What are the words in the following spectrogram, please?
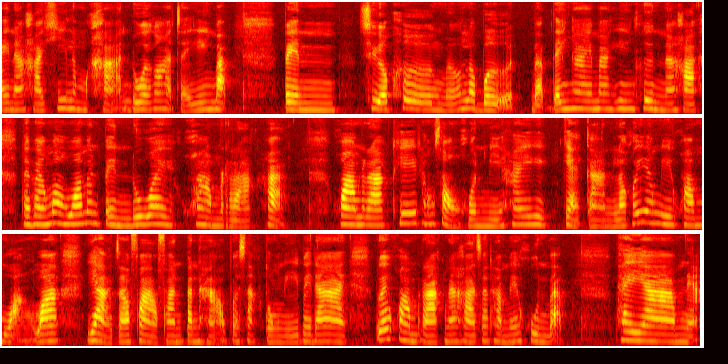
ยนะคะขี้ลำคาญด้วยก็อาจจะยิ่งแบบเป็นเชื้อเพลิงแล้วระเบิดแบบได้ง่ายมากยิ่งขึ้นนะคะ แต่แบงค์มองว่ามันเป็นด้วยความรักค่ะ ความรักที่ทั้งสองคนมีให้แก่กัน แล้วก็ยังมีความหวังว่าอยากจะฝ่าฟันปัญหาอุปสรรคตรงนี้ไปได้ ด้วยความรักนะคะ จะทำให้คุณแบบพยายามเนี่ย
